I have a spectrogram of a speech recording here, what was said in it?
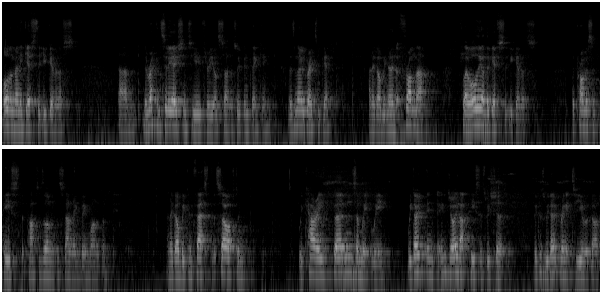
all the many gifts that you've given us. Um, the reconciliation to you through your Son, as we've been thinking. There's no greater gift. And oh God, we know that from that flow all the other gifts that you give us. The promise of peace that passes all understanding being one of them. And oh God, we confess that so often we carry burdens and we, we, we don't in, enjoy that peace as we should because we don't bring it to you, O God.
